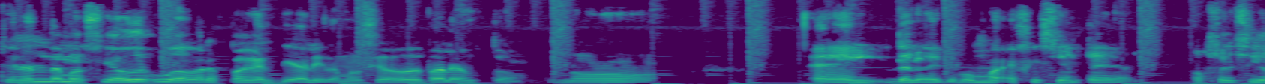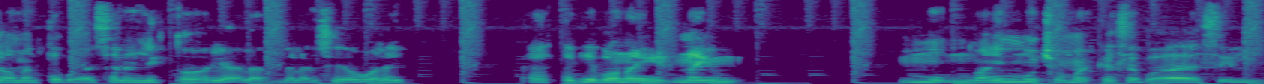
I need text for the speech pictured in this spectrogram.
tienen demasiado de jugadores para día y demasiado de talento. No es el de los equipos más eficientes ofensivamente puede ser en la historia de la, de la NCAA. Este equipo no hay, no hay, no hay mucho más que se pueda decir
